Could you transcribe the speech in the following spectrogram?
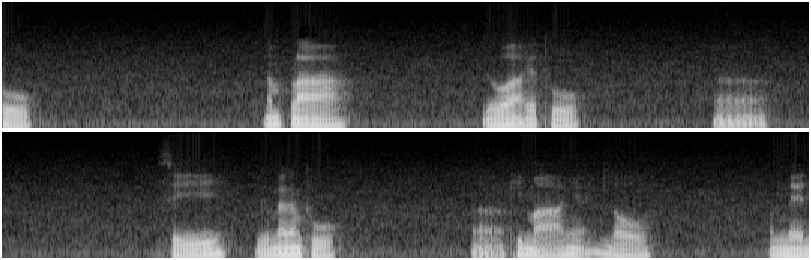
ถูก น้ำปลา หรือว่าอาจจะถูกสีหรือแม้กระทั่งถูกขี้หมาเนี่ยเรามันเหม็น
